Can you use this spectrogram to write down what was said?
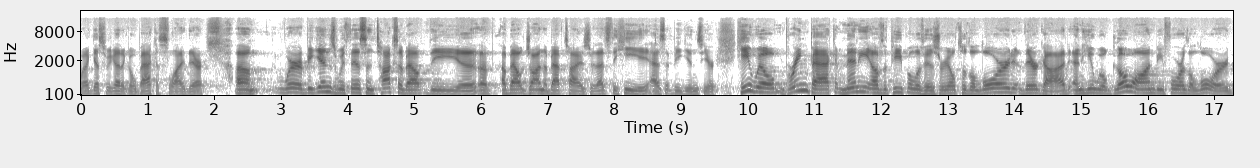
I guess we got to go back a slide there, um, where it begins with this and talks about, the, uh, about John the Baptizer. That's the he as it begins here. He will bring back many of the people of Israel to the Lord their God, and he will go on before the Lord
